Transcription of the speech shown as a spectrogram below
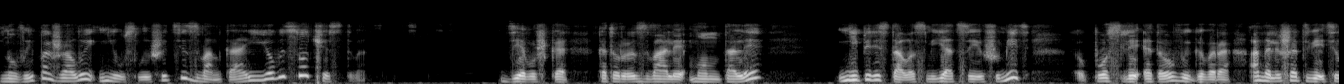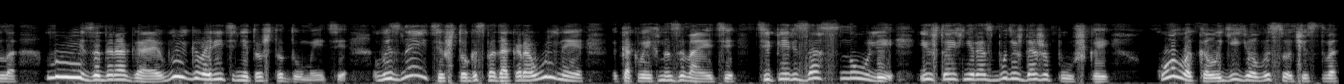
но вы, пожалуй, не услышите звонка ее высочества». Девушка, которую звали Монтале, не перестала смеяться и шуметь, После этого выговора она лишь ответила, «Луиза, дорогая, вы говорите не то, что думаете. Вы знаете, что господа караульные, как вы их называете, теперь заснули, и что их не разбудишь даже пушкой. Колокол ее высочества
